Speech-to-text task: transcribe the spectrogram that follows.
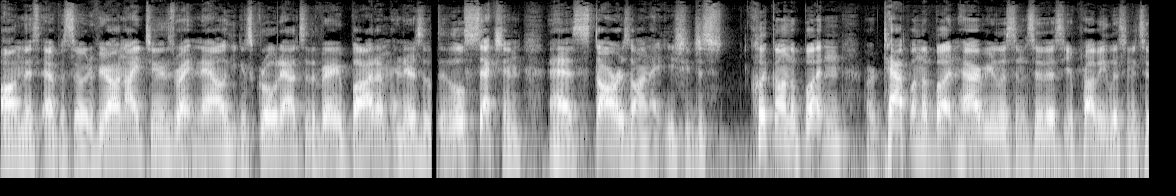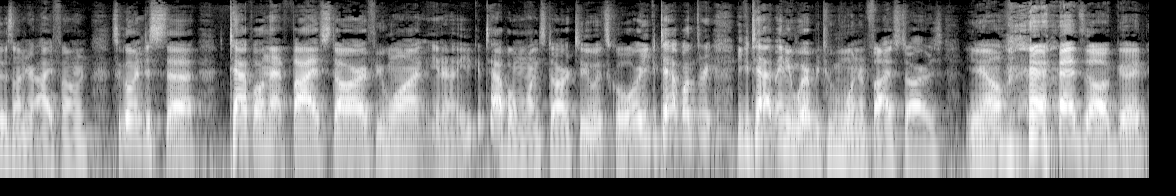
on this episode. If you're on iTunes right now, you can scroll down to the very bottom and there's a, a little section that has stars on it. You should just click on the button or tap on the button, however you're listening to this. You're probably listening to this on your iPhone. So go and just uh, tap on that five star if you want. You know, you can tap on one star too. It's cool. Or you can tap on three. You can tap anywhere between one and five stars. You know, that's all good.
